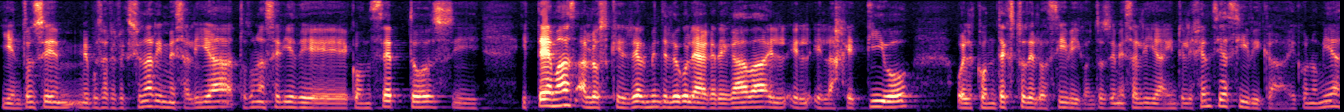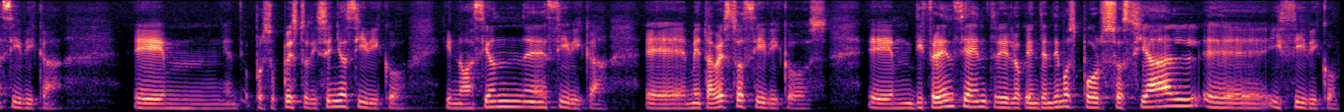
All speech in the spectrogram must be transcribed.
Y entonces me puse a reflexionar y me salía toda una serie de conceptos y, temas a los que realmente luego le agregaba el, adjetivo o el contexto de lo cívico. Entonces me salía inteligencia cívica, economía cívica, em, por supuesto diseño cívico, innovación eh, cívica, eh, metaversos cívicos, Em, diferencia entre lo que entendemos por social eh, y cívico.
